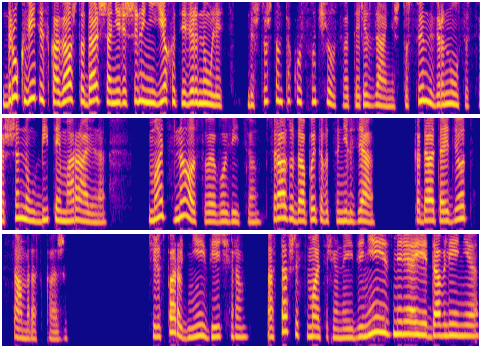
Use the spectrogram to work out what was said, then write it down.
Друг Вити сказал, что дальше они решили не ехать и вернулись. Да что ж там такое случилось в этой Рязани, что сын вернулся совершенно убитый морально? Мать знала своего Витю, сразу допытываться нельзя. Когда отойдет, сам расскажет. Через пару дней вечером, оставшись с матерью наедине, измеряя ей давление,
